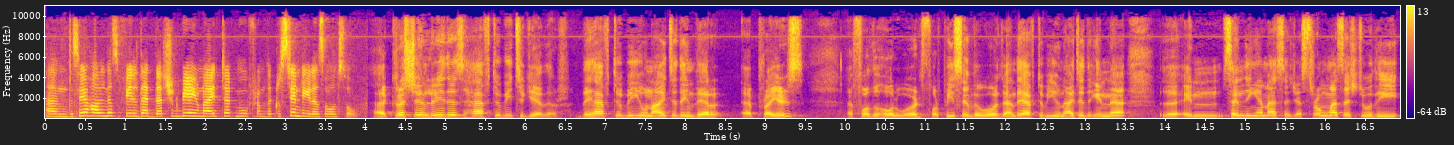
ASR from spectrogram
And does Your Holiness feel that there should be a united move from the Christian leaders also? Uh, Christian leaders have to be together. They have to be united in their uh, prayers uh, for the whole world, for peace in the world, and they have to be united in, uh, uh, in sending a message, a strong message to the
